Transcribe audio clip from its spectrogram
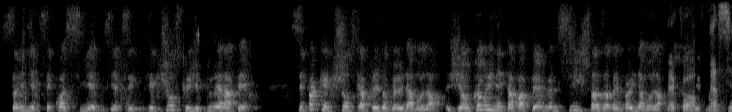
ça veut dire c'est quoi Siem C'est-à-dire que c'est quelque chose que j'ai plus rien à faire. C'est pas quelque chose qu'après je dois faire une avoda. J'ai encore une étape à faire, même si ça ne s'appelle pas une avoda. D'accord, merci.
